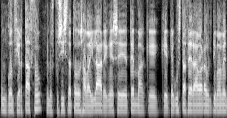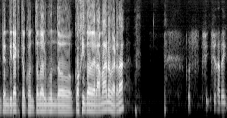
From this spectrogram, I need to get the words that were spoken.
Un conciertazo que nos pusiste a todos a bailar en ese tema que, te gusta hacer ahora últimamente en directo, con todo el mundo cogido de la mano, ¿verdad? Pues fíjate,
